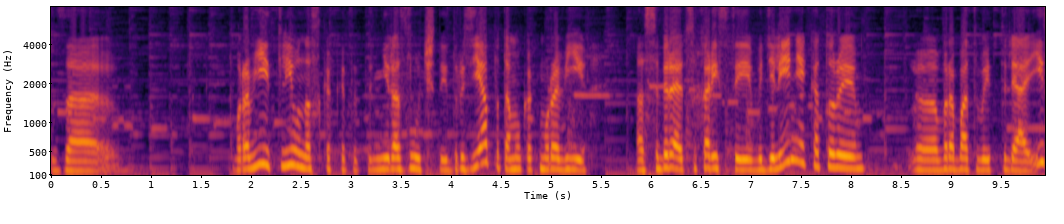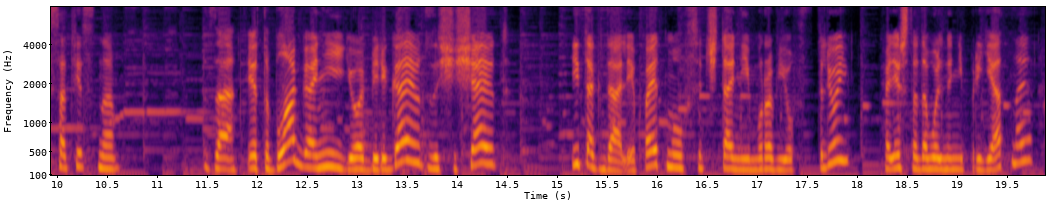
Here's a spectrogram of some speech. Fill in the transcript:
за муравьи и тли у нас как это неразлучные друзья, потому как муравьи э, собирают сахаристые выделения, которые э, вырабатывает тля, и, соответственно, за это благо они ее оберегают, защищают и так далее. Поэтому в сочетании муравьев с тлей, конечно, довольно неприятное –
